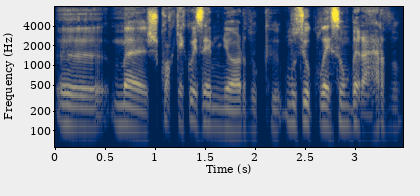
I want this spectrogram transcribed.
uh, mas qualquer coisa é melhor do que Museu Coleção Berardo,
